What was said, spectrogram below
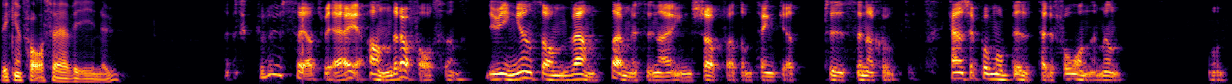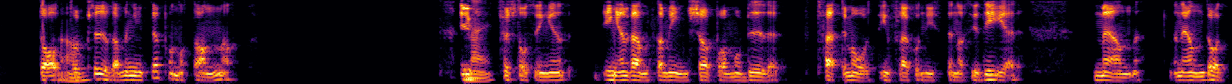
vilken fas är vi i nu? Jag skulle ju säga att vi är i andra fasen. Det är ju ingen som väntar med sina inköp för att de tänker att priserna sjunker. Kanske på mobiltelefoner men, och datorprylar, men inte på något annat. Det är Nej. förstås ingen, ingen väntar med inköp av mobiler, tvärt emot inflationisternas idéer. Men, men ändå,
